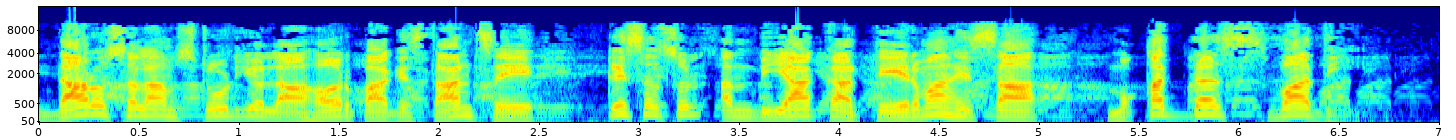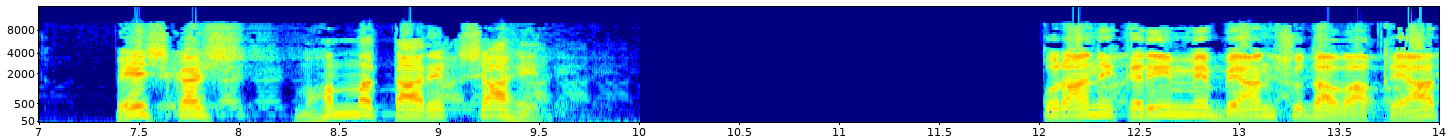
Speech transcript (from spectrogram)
دارالسلام اسٹوڈیو لاہور، پاکستان سے قصص الانبیاء کا تیرواں حصہ، مقدس وادی۔ پیشکش محمد طارق شاہد۔ قرآن کریم میں بیان شدہ واقعات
